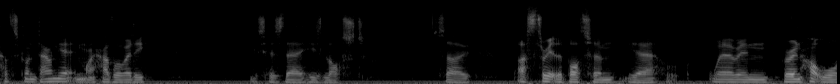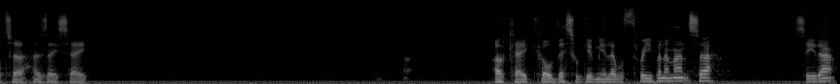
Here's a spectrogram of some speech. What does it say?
health's gone down yet. It might have already. It says there he's lost. So us three at the bottom, yeah, we're in we're in hot water as they say. Okay, cool. This will give me a level 3 Venomancer. See that?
